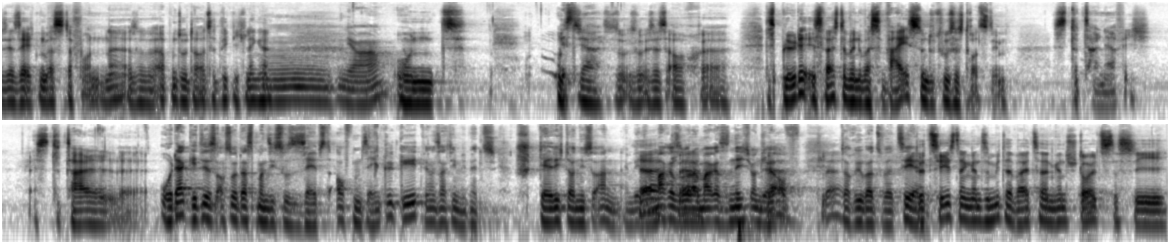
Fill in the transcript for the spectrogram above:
sehr selten was davon. Ne? Also ab und zu dauert es halt wirklich länger. Ja. Und, und ja, so, so ist es auch. Äh, das Blöde ist, weißt du, wenn du was weißt und du tust es trotzdem. Das ist total nervig. Das ist total. Äh, Oder geht es auch so, dass man sich so selbst auf den Senkel geht, wenn man sagt, Mensch, stell dich doch nicht so an. Entweder Ja, mach es oder mach es nicht und Klar, hör auf, klar. darüber zu Du erzählen. erzählst deinen ganzen Mitarbeitern ganz stolz, dass sie,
